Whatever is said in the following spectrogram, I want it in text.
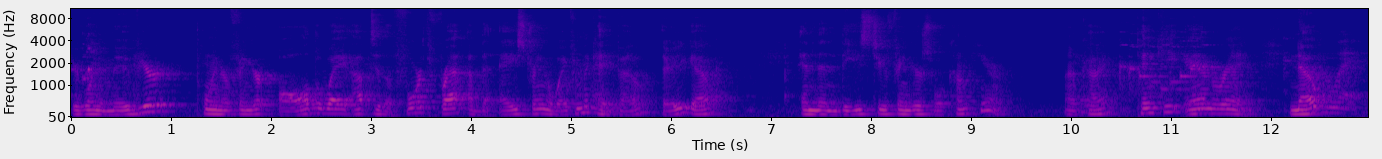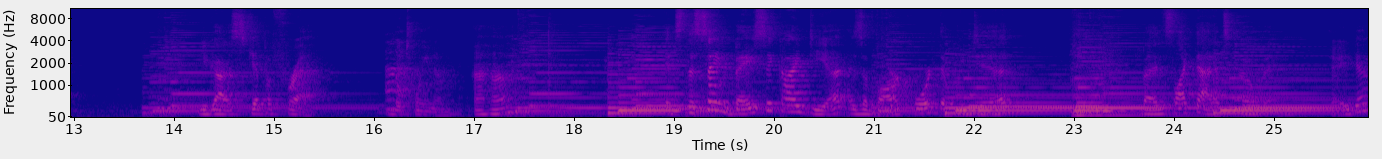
You're going to move your pointer finger all the way up to the fourth fret of the A string away from the capo. There you go. And then these two fingers will come here. Okay? Pinky and ring. Nope, you got to skip a fret Ah. between them. Uh huh. It's the same basic idea as a bar chord that we did, but it's like that. It's open. There you go.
